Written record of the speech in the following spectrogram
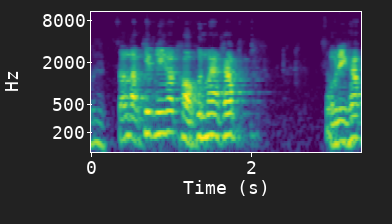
มืดสำหรับคลิปนี้ก็ขอบคุณมากครับ สวัสดีครับ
